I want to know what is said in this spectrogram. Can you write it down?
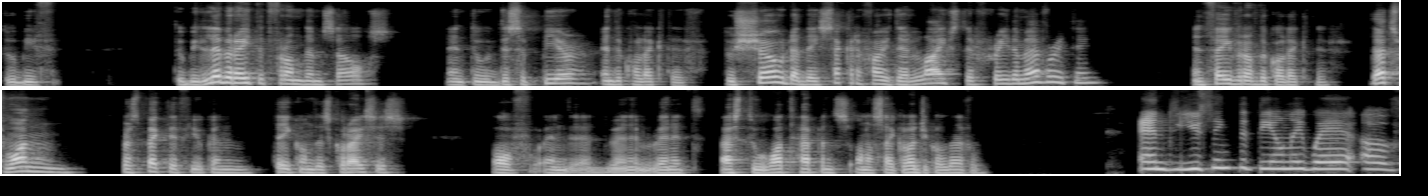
to be, to be liberated from themselves and to disappear in the collective, to show that they sacrifice their lives, their freedom, everything in favor of the collective. That's one perspective you can take on this crisis of and, and when, when it as to what happens on a psychological level. And you think that the only way of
